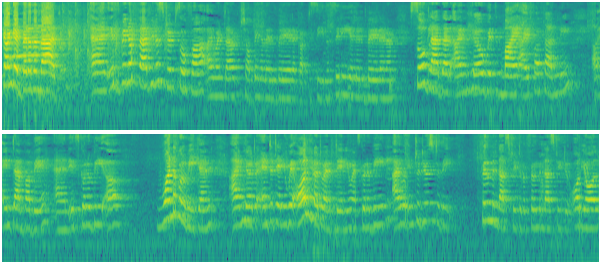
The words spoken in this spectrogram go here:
can't get better than that. And it's been a fabulous trip so far. I went out shopping a little bit, I got to see the city a little bit, and I'm so glad that I'm here with my IIFA family uh, in Tampa Bay, and it's going to be a wonderful weekend. I'm here to entertain you. We're all here to entertain you. It's going to be, I was introduced to the film industry, to the film industry, to all y'all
